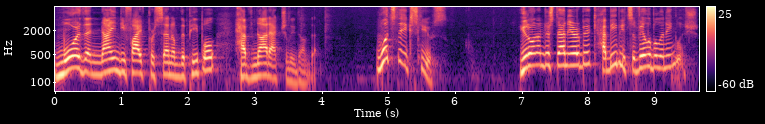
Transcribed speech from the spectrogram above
more than 95% of the people have not actually done that. What's the excuse? You don't understand Arabic? Habibi, it's available in English.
